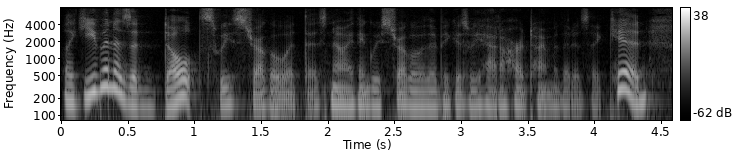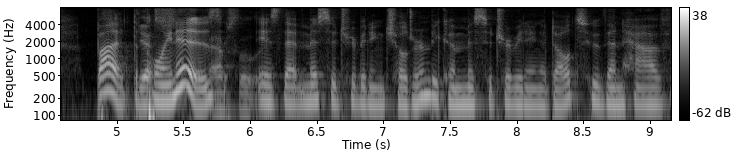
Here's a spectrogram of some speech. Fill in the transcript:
Like even as adults, we struggle with this. Now, I think we struggle with it because we had a hard time with it as a kid. But the Yes, point is, absolutely. is that misattributing children become misattributing adults who then have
